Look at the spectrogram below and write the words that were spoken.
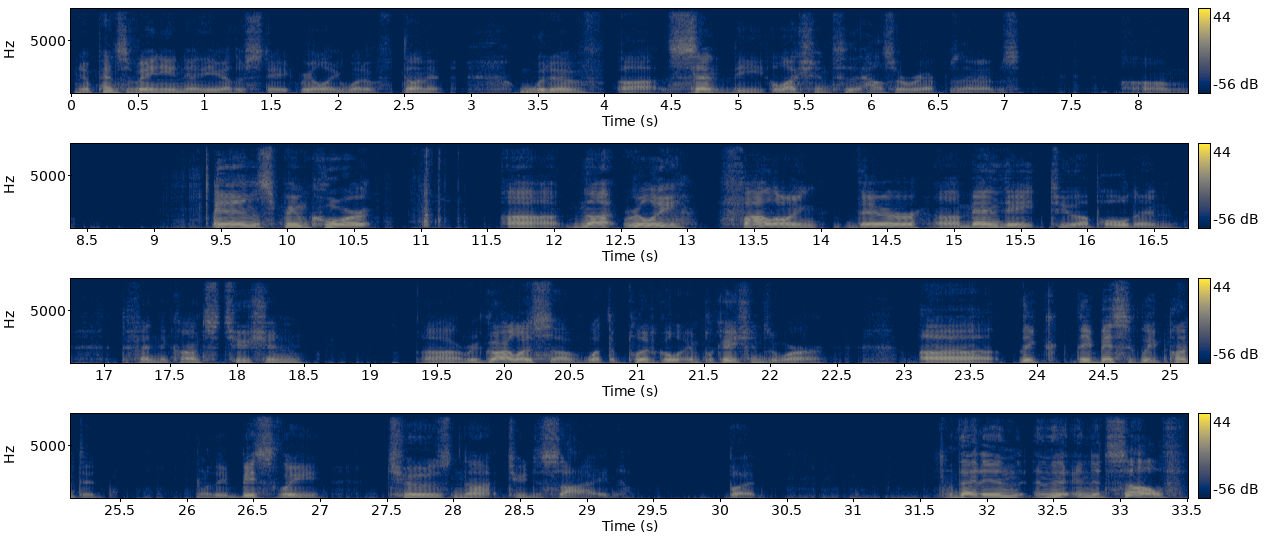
you know, Pennsylvania and any other state really would have done it, would have uh, sent the election to the House of Representatives. Um, and the Supreme Court uh, not really following their uh, mandate to uphold and defend the Constitution, uh, regardless of what the political implications were. Uh, they they basically punted. Or they basically chose not to decide. But that in in, the, in itself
